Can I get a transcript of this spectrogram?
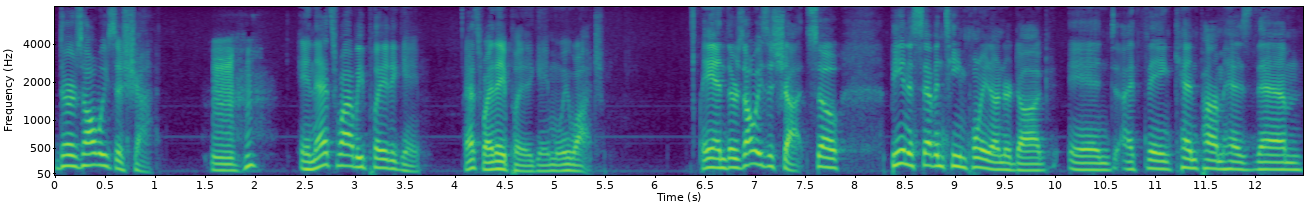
there's always a shot. Mm-hmm. And that's why we play the game. That's why they play the game and we watch. And there's always a shot. So being a 17 point underdog, and I think KenPom has them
